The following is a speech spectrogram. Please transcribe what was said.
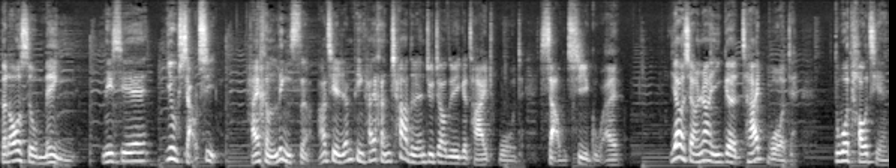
but also mean。那些又小气。还很吝啬，而且人品还很差的人，就叫做一个 tightwad 小气鬼。要想让一个 tightwad 多掏钱，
